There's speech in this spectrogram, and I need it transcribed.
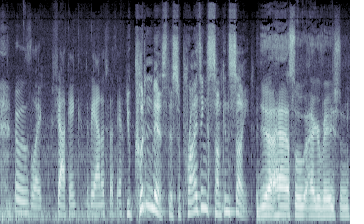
it was like shocking, to be honest with you. You couldn't miss the surprising sunken site. Yeah, hassle, aggravation.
